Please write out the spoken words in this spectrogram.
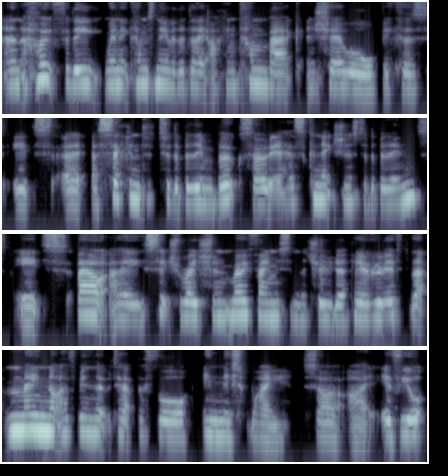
And hopefully, when it comes nearer the date, I can come back and share all because it's a, a second to the Boleyn book. So it has connections to the Boleyns. It's about a situation very famous in the Tudor period that may not have been looked at before in this way. So I, if you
